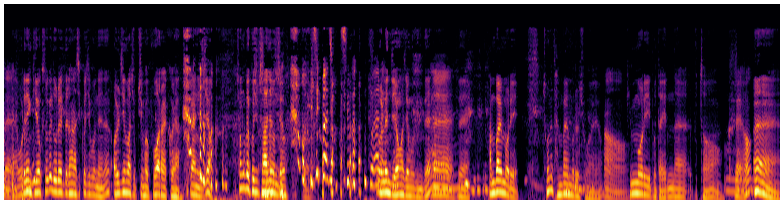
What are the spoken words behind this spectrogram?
네. 네. 오래된 기억 속의 노래들을 하나씩 끄집어내는 얼지마 죽지마 부활할 거야 시간이죠. 1994년도. 얼지마 죽지마 부활. 원래 이제 영화 제목인데. 네. 네. 단발머리. 저는 단발머리를 좋아해요. 어. 긴 머리보다 옛날부터. 그래요? 네.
